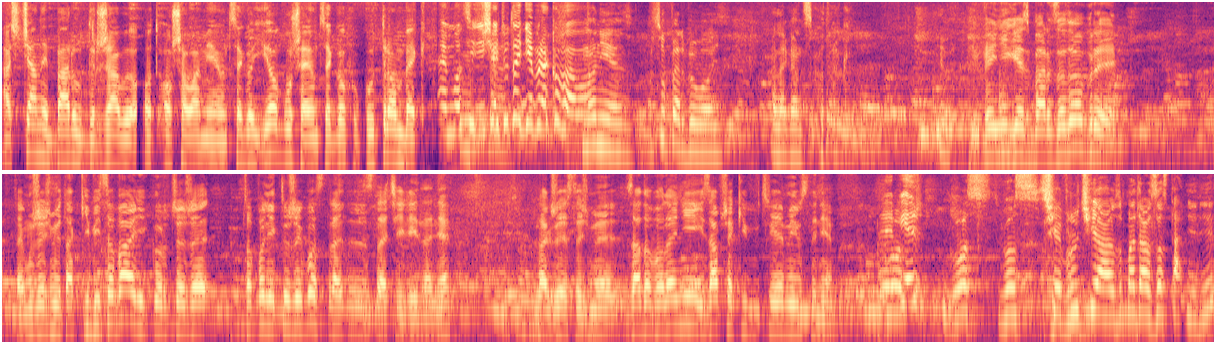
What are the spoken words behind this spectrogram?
a ściany baru drżały od oszałamiającego i ogłuszającego huku trąbek. Emocji dzisiaj tutaj nie brakowało. No nie, super było i elegancko tak. Wynik jest bardzo dobry. Temu żeśmy tak kibicowali, kurczę, że to po niektórzy głos stra- stracili, no nie? Także jesteśmy zadowoleni i zawsze kibicujemy Justynie. Wierz, Głos, głos się wróci, a medal zostanie, nie?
